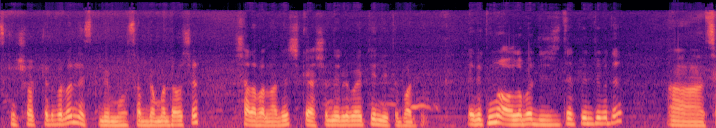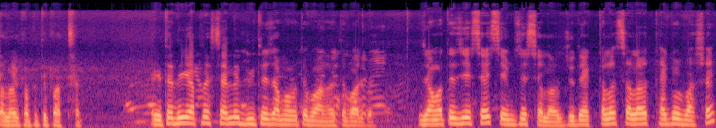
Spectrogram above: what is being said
স্ক্রিনশট করে বলেন স্ক্রিনে মোহসাব নাম্বার দেওয়া আছে, সারা বাংলাদেশ ক্যাশ অন ডেলিভারিতে নিতে পারবেন। এরকম অল ওভার ডিজিটাল প্রিন্টের মধ্যে সালোয়ার কাপড়টি পাচ্ছেন। এটা দিয়ে আপনি চাইলে দুইটা জামাতে বানাতে পারবেন। জামাতে যে চাই সেম যে সালোয়ার যদি এক কালার সালোয়ার থাকবে বাসায়,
